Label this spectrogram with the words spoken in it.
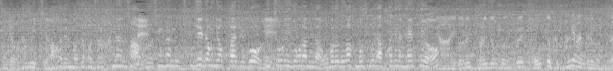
진격을 하고 있죠. 아카데미 먼저 건설을 하면서 네. 앞으로 생산된 초기 병력 가지고 예. 위쪽으로 이동을 합니다. 오버로드가 그 모습을 다 확인을 했고요. 야, 이거는 변은정 선수를 더욱더 급하게 만드는 겁니다.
